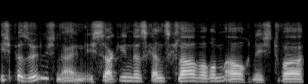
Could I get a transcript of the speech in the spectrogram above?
Ich persönlich nein. Ich sage Ihnen das ganz klar, warum auch nicht. War,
